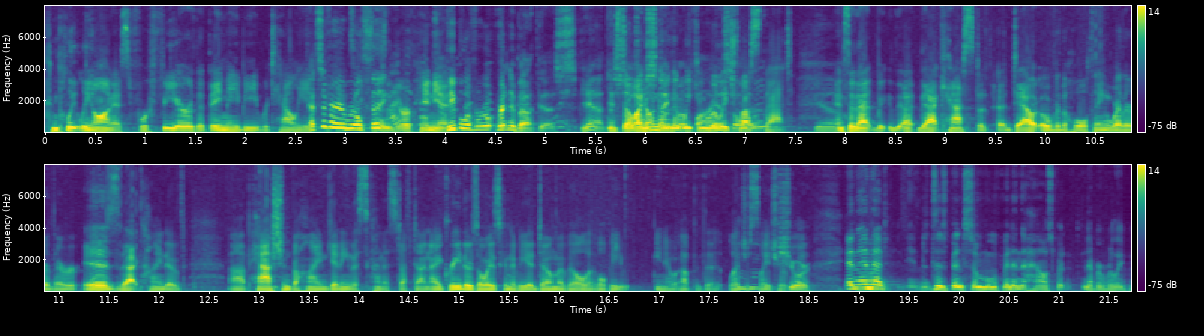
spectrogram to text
completely honest for fear that they may be retaliated. That's a very real thing. Their opinion. People have written about this. Yeah. And so I don't know that we can really trust that. Yeah. And so that that, that casts a, a, doubt over the whole thing whether there is that kind of uh, passion behind getting this kind of stuff done. I agree. There's always going to be a DOMA bill that will be you know, up at the mm-hmm. legislature. Sure. And, and that there's been some movement in the House, but never really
